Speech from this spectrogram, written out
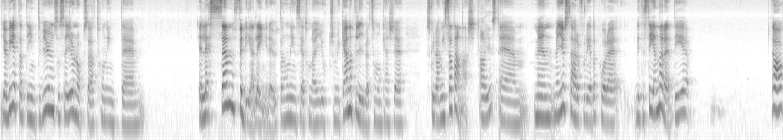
Jag vet att i intervjun så säger hon också att hon inte är ledsen för det längre utan hon inser att hon har gjort så mycket annat i livet som hon kanske skulle ha missat annars. ja just. Ehm, Men, men just det här att få reda på det lite senare, det ja,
